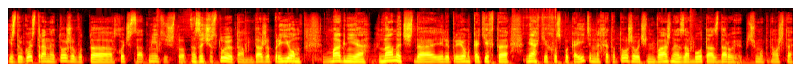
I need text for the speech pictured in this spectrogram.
И с другой стороны, тоже вот э, хочется отметить, что зачастую там даже прием магния на ночь, да, или прием каких-то мягких успокоительных, это тоже очень важная забота о здоровье. Почему? Потому что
